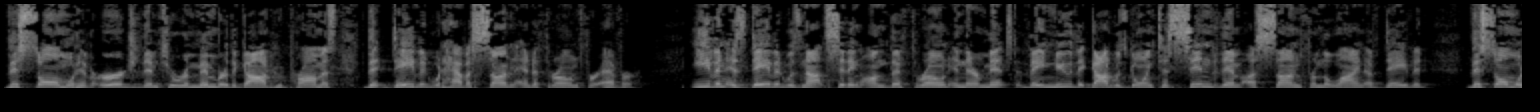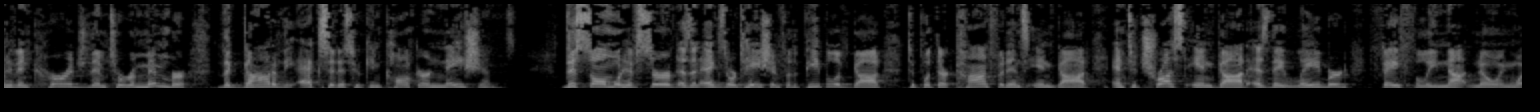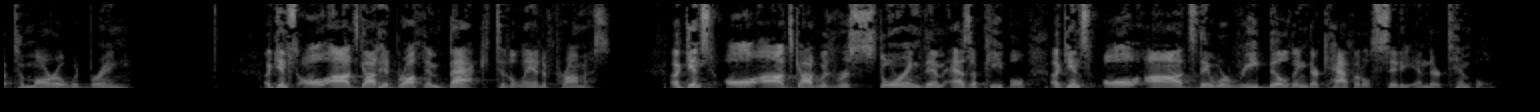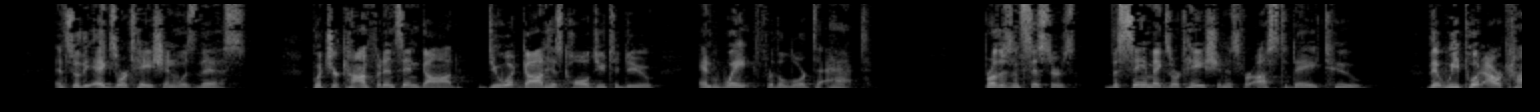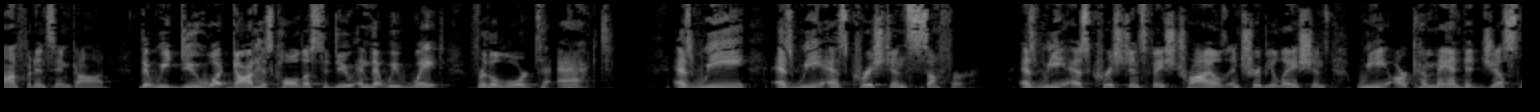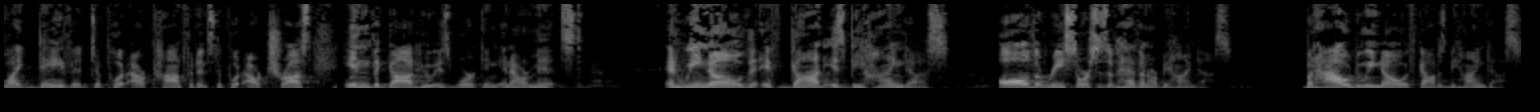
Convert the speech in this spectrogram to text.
This psalm would have urged them to remember the God who promised that David would have a son and a throne forever. Even as David was not sitting on the throne in their midst, they knew that God was going to send them a son from the line of David. This psalm would have encouraged them to remember the God of the Exodus who can conquer nations. This psalm would have served as an exhortation for the people of God to put their confidence in God and to trust in God as they labored faithfully, not knowing what tomorrow would bring. Against all odds, God had brought them back to the land of promise. Against all odds, God was restoring them as a people. Against all odds, they were rebuilding their capital city and their temple. And so the exhortation was this. Put your confidence in God, do what God has called you to do, and wait for the Lord to act. Brothers and sisters, the same exhortation is for us today too. That we put our confidence in God, that we do what God has called us to do, and that we wait for the Lord to act as we, as we as Christians suffer, as we as Christians face trials and tribulations, we are commanded just like David to put our confidence, to put our trust in the God who is working in our midst. And we know that if God is behind us, all the resources of heaven are behind us. But how do we know if God is behind us?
